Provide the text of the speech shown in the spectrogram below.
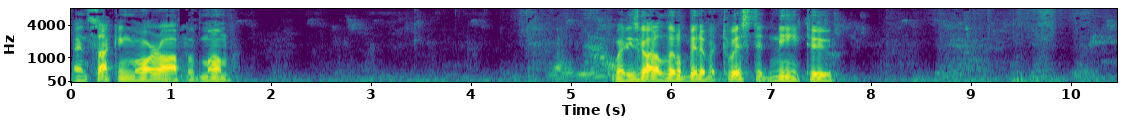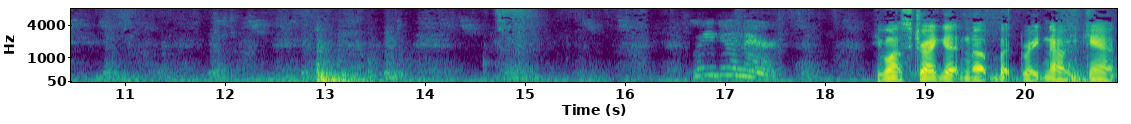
and sucking more off of mum. But he's got a little bit of a twisted knee too. What are you doing there? He wants to try getting up, but right now he can't.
